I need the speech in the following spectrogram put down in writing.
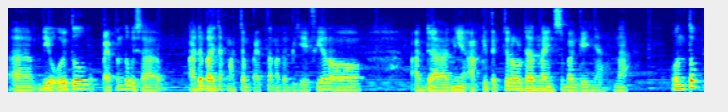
uh, di OO itu pattern tuh bisa ada banyak macam pattern, ada behavioral, ada nih architectural dan lain sebagainya. Nah, untuk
